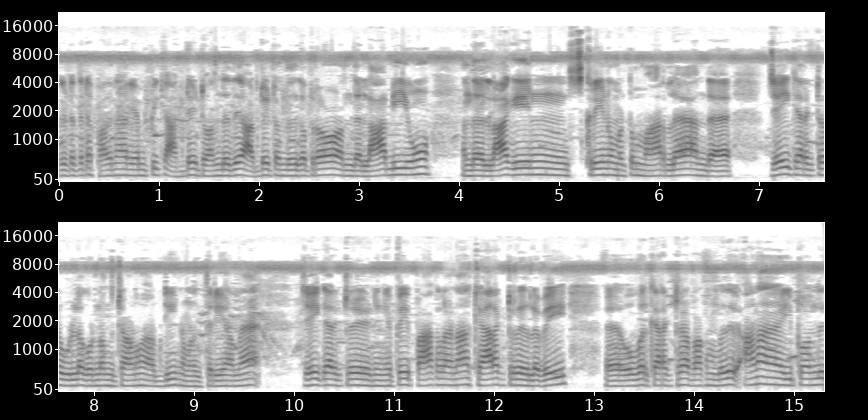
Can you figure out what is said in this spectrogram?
கிட்டத்தட்ட பதினாறு எம்பிக்கு அப்டேட் வந்தது. அப்டேட் வந்ததுக்கப்புறம் அந்த லாபியும் அந்த லாகின் ஸ்க்ரீனும் மட்டும் மாறல. அந்த ஜெய் கேரக்டர் உள்ளே கொண்டு வந்துட்டானோ அப்படின்னு நம்மளுக்கு தெரியாமல் ஜெய் கேரக்டர் நீங்கள் போய் பார்க்கலன்னா கேரக்டர் இதில் போய் ஒவ்வொரு கேரக்டராக பார்க்கும்போது ஆனால் இப்போ வந்து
